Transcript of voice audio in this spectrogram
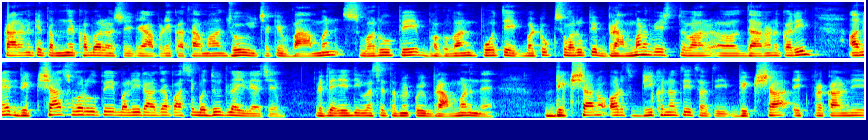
કારણ કે તમને ખબર હશે કે આપણે કથામાં જોયું છે કે વામન સ્વરૂપે ભગવાન પોતે બટુક સ્વરૂપે બ્રાહ્મણ વેશ ધારણ કરી અને ભિક્ષા સ્વરૂપે બલિરાજા પાસે બધું જ લઈ લે છે. એટલે એ દિવસે તમે કોઈ બ્રાહ્મણને ભિક્ષાનો અર્થ ભીખ નથી થતી. ભિક્ષા એક પ્રકારની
